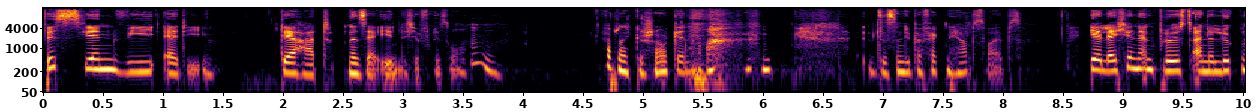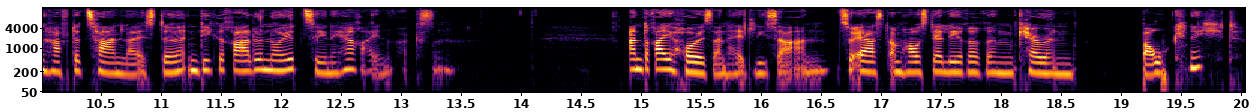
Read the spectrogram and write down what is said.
bisschen wie Eddie. Der hat eine sehr ähnliche Frisur. Ich hab's nicht geschaut. Genau. Das sind die perfekten Herbstvibes. Ihr Lächeln entblößt eine lückenhafte Zahnleiste, in die gerade neue Zähne hereinwachsen. An drei Häusern hält Lisa an. Zuerst am Haus der Lehrerin Karen Bauknecht.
